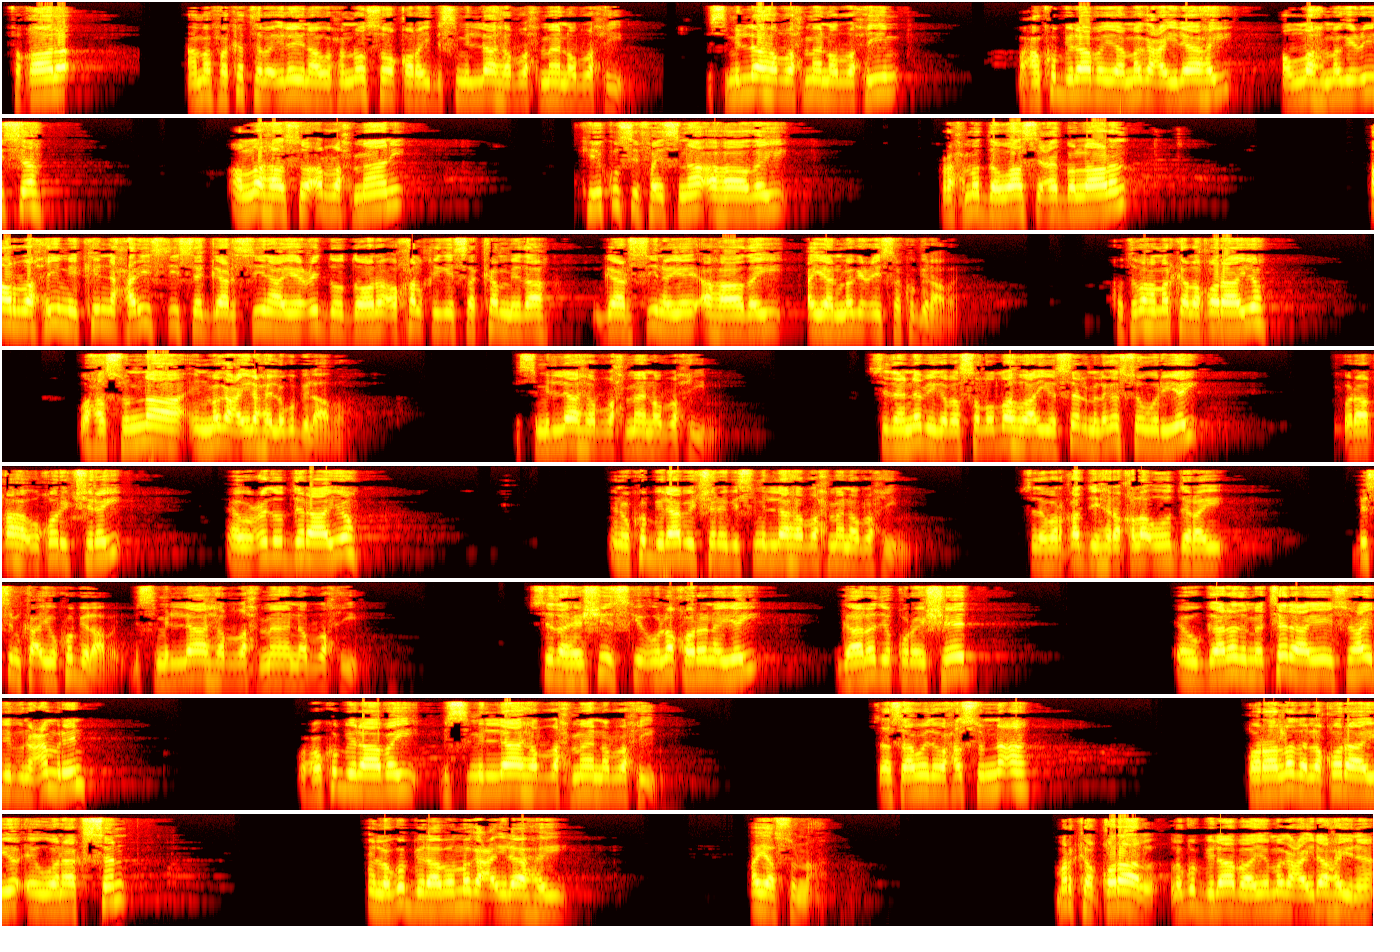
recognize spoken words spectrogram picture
fa qaala ama fakataba ilayna wuxuu noo soo qoray bismi illaahi araxmaani araxiim bismi illaahi araxmaani araxiim waxaan ku bilaabayaa magaca ilaahay allah magaciisa allahaasoo arraxmaani kii ku sifaysnaa ahaaday raxmadda waasicee ballaadhan alraxiimi kii naxariistiisa gaadhsiinaayay cidduu doono oo khalqigiisa ka mid ah gaadhsiinayay ahaaday ayaan magaciisa ku bilaabay. Kutubaha marka la qoraayo waxaa sunno ah in magaca ilaahay lagu bilaabo. Bismi illaahi alraxmaani alraxiim sida nebigaba sala allahu alayh wasalam laga soo wariyey waraaqaha uu qori jiray ee uu cid u diraayo inuu ku bilaabi jiray bismi illaahi alraxmaani alraxiim sida warqaddii hiraqla uu diray bisimka ayuu ku bilaabay. Bismi illaahi alraxmaani alraxiim sida heshiiskii uu la qoranayey gaaladii quraysheed ee uu gaalada matelaayey suhayl ibnu camrin wuxuu ku bilaabay bismi illaahi alraxmaani alraxiim saas aawoodee waxaa sunno ah qoraallada la qoraayo ee wanaagsan in lagu bilaabo magaca ilaahay ayaa sunno ah. Marka qoraal lagu bilaabaayo magaca ilaahayna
